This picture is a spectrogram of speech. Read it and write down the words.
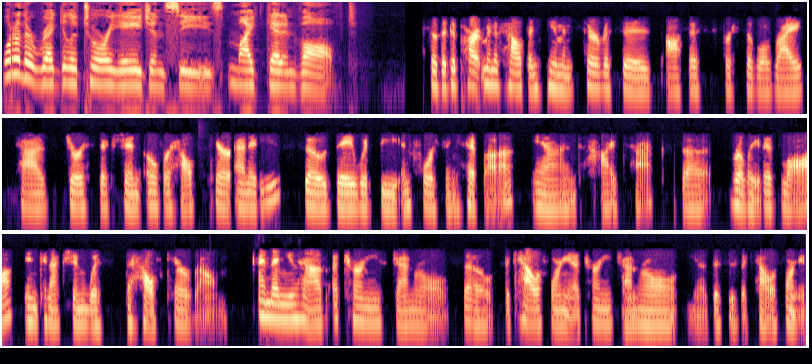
What other regulatory agencies might get involved? So the Department of Health and Human Services Office for Civil Rights has jurisdiction over healthcare entities. So they would be enforcing HIPAA and HITECH, the related law in connection with the healthcare realm. And then you have attorneys general. So the California Attorney General, you know, this is a California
